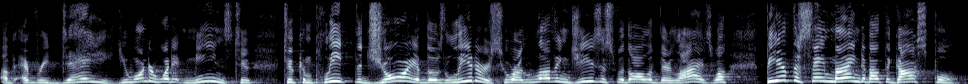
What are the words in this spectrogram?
of every day. You wonder what it means to, to complete the joy of those leaders who are loving Jesus with all of their lives. Well, be of the same mind about the gospel,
